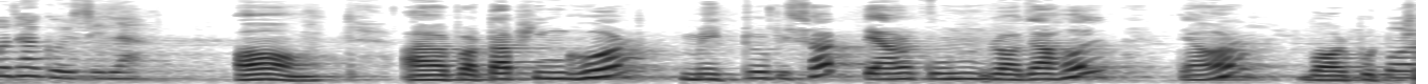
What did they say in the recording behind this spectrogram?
কথা কৈছিলা। অঁ আৰু প্ৰতাপ সিংহৰ মৃত্যুৰ পিছত তেওঁৰ কোন ৰজা হ'ল? তেওঁৰ বৰপুত্ৰ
